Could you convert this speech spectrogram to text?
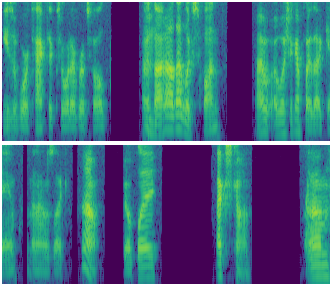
Gears of War Tactics or whatever it's called. And Mhm. I thought, oh, that looks fun. I, I wish I could play that game. And then I was like, oh, go play XCOM. Um,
